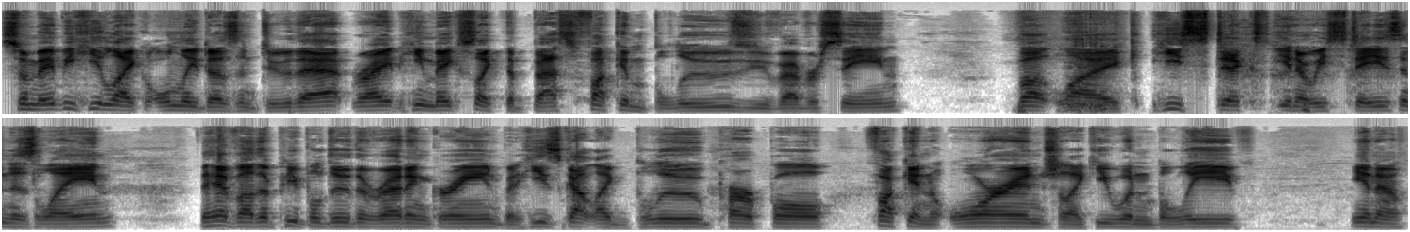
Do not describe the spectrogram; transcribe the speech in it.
So maybe he like only doesn't do that, right? He makes like the best fucking blues you've ever seen, but like he sticks, you know, he stays in his lane. They have other people do the red and green, but he's got like blue, purple, fucking orange, like you wouldn't believe, you know.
